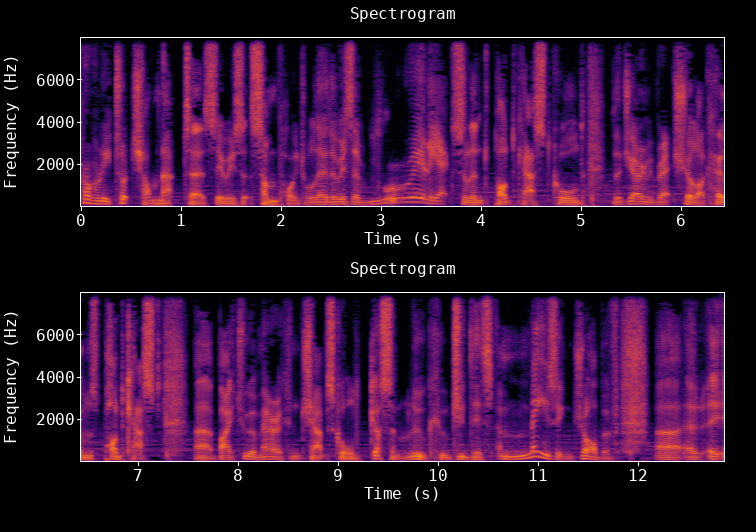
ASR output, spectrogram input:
probably touch on that uh, series at some point, although there is a really excellent podcast called the Jeremy Brett Sherlock Holmes podcast uh, by two American chaps called Gus and Luke, who did this amazing job of uh, uh,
